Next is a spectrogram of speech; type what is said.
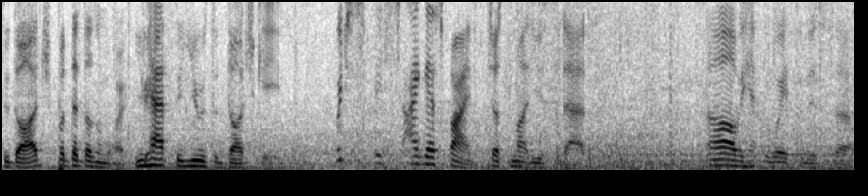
to, dodge, but that doesn't work. You have to use the dodge key, which is, which I guess, fine. Just not used to that. Oh, we have to wait for this uh,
